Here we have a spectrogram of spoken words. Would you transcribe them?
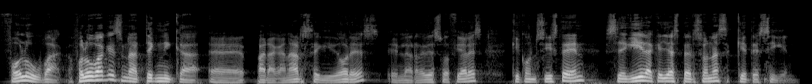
Follow back. Follow back es una técnica eh, para ganar seguidores en las redes sociales que consiste en seguir a aquellas personas que te siguen.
